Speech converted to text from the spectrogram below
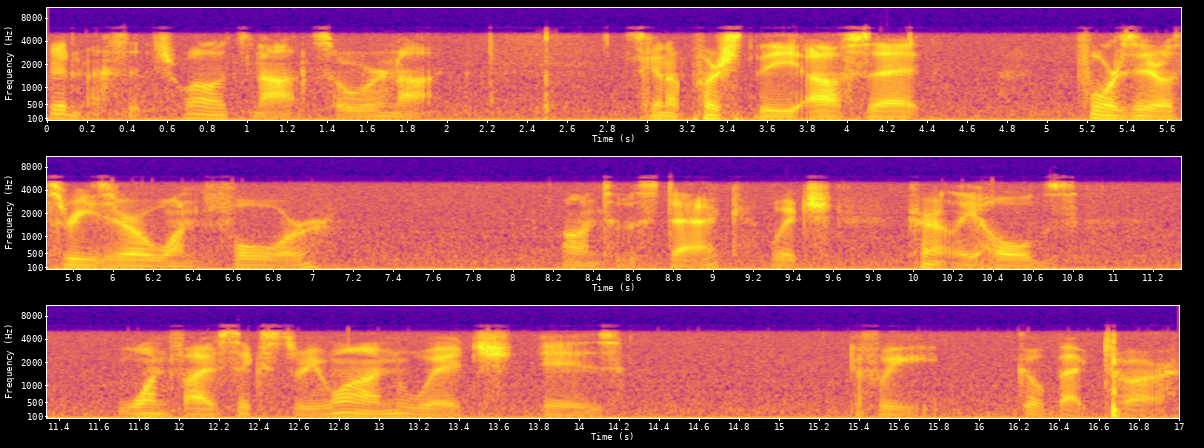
good message. Well, it's not, so we're not. It's going to push the offset 403014 onto the stack, which currently holds 15631, which is, if we go back to our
